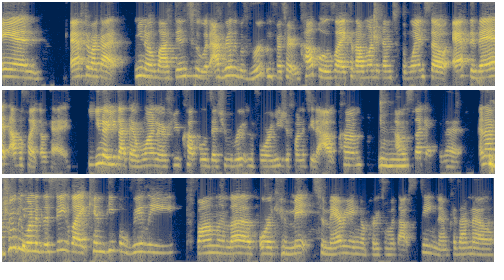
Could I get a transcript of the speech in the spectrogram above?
And after I got, you know, locked into it, I really was rooting for certain couples, like, because I wanted them to win. So after that, I was like, okay, you know, you got that one or a few couples that you're rooting for and you just want to see the outcome. Mm-hmm. I was stuck after that. And I truly wanted to see, like, can people really fall in love or commit to marrying a person without seeing them because I know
